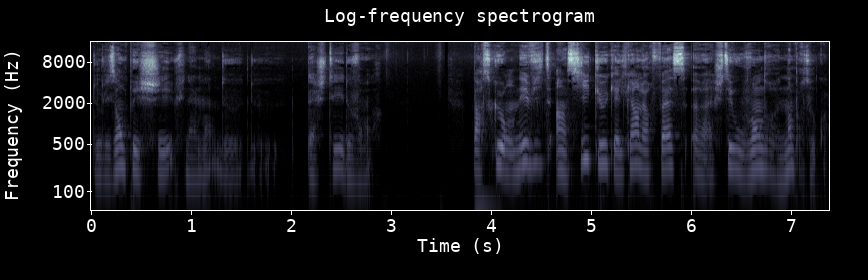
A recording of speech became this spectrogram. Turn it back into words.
de, les empêcher finalement d'acheter et de vendre. parce qu'on évite ainsi que quelqu'un leur fasse acheter ou vendre n'importe quoi.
